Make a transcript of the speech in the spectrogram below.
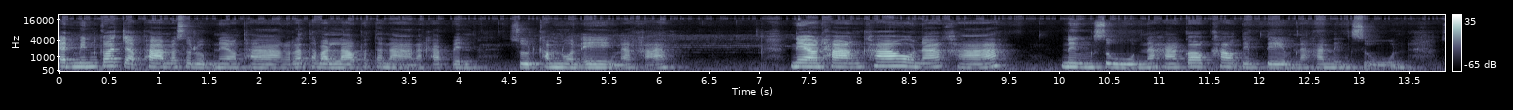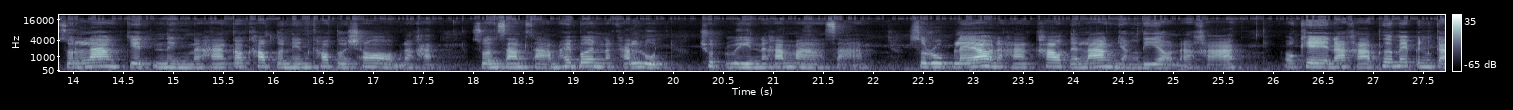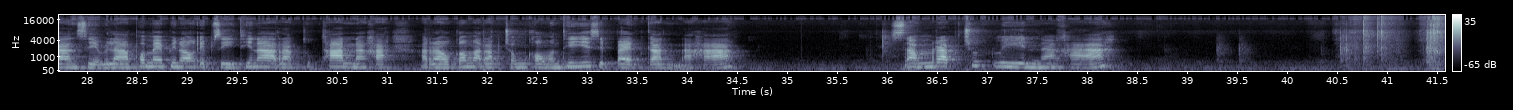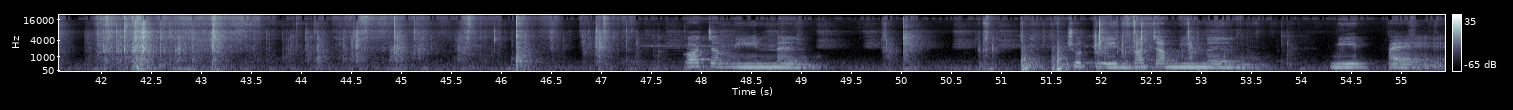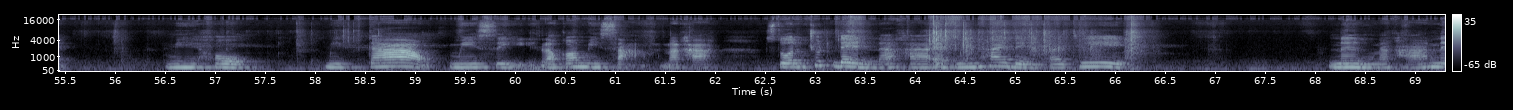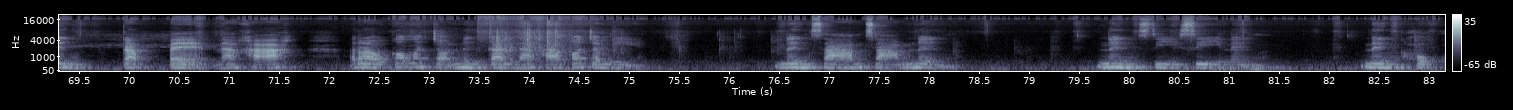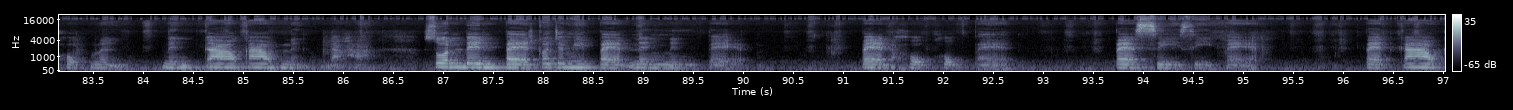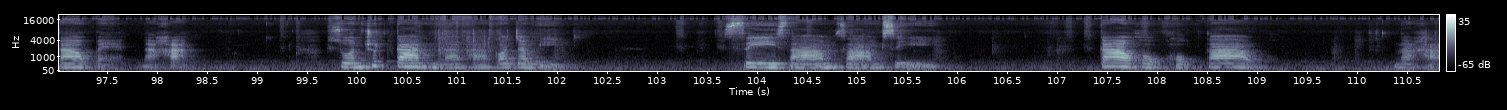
แอดมินก็จะพามาสรุปแนวทางรัฐบาลลาวพัฒนานะคะ เป็นสูตรคำนวณเองนะคะ แนวทางเข้านะคะ10นะคะ ก็เข้าเต็มๆนะคะ10 ส่วนล่าง 71 นะคะ ก็เข้าตัวเน้นเข้าตัวชอบนะคะ ส่วน 33 ให้เบิ้ลนะคะ หลุดชุดวีนนะคะมา 3 สรุปแล้วนะคะ เข้าแต่ล่างอย่างเดียวนะคะ โอเคนะคะ เพื่อไม่เป็นการเสียเวลาพ่อแม่พี่น้อง FC ที่น่ารักทุกท่านนะคะ เราก็มารับชมของวันที่ 28 กันนะคะสำหรับชุดวีนนะคะ ก็จะมีหนึ่งชุดวินก็จะมีหนึ่งมีแปด มีหกมีเก้ามีสี่แล้วก็มีสามนะคะ ส่วนชุดเด่นนะคะ แอดมินให้เด่นไปที่หนึ่งนะคะหนึ่งกับแปดนะคะ เราก็มาเจาะหนึ่งกันนะคะ ก็จะมีหนึ่งสามสามหนึ่งหนึ่งสี่สี่หนึ่งหนึ่งหกหกหนึ่งหนึ่งเก้าเก้าหนึ่ง ส่วนเด่นแปดก็จะมีแปดหนึ่งหนึ่งแปดแปดหกหกแปดแปดสี่สี่แปดแปดเก้าเก้าแปดนะคะ ส่วนชุดกันนะคะก็จะมีสี่สามสามสี่เก้าหกหกเก้านะคะ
